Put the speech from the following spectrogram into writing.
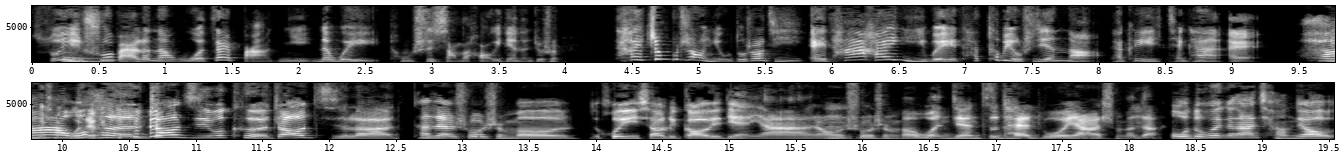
所以说白了呢，我再把你那位同事想的好一点呢，就是他还真不知道你有多着急，哎，他还以为他特别有时间呢，他可以浅看，哎。哈，我很着急，我可着急了。他在说什么会议效率高一点呀，然后说什么文件字太多呀什么的，我都会跟他强调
